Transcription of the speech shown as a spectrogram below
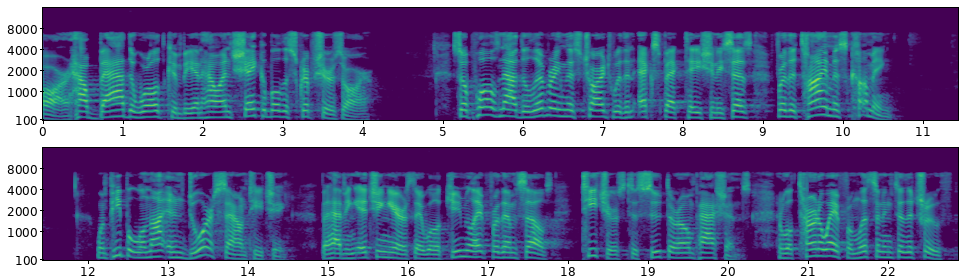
are, how bad the world can be, and how unshakable the scriptures are. So Paul's now delivering this charge with an expectation. He says, For the time is coming when people will not endure sound teaching, but having itching ears, they will accumulate for themselves teachers to suit their own passions and will turn away from listening to the truth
